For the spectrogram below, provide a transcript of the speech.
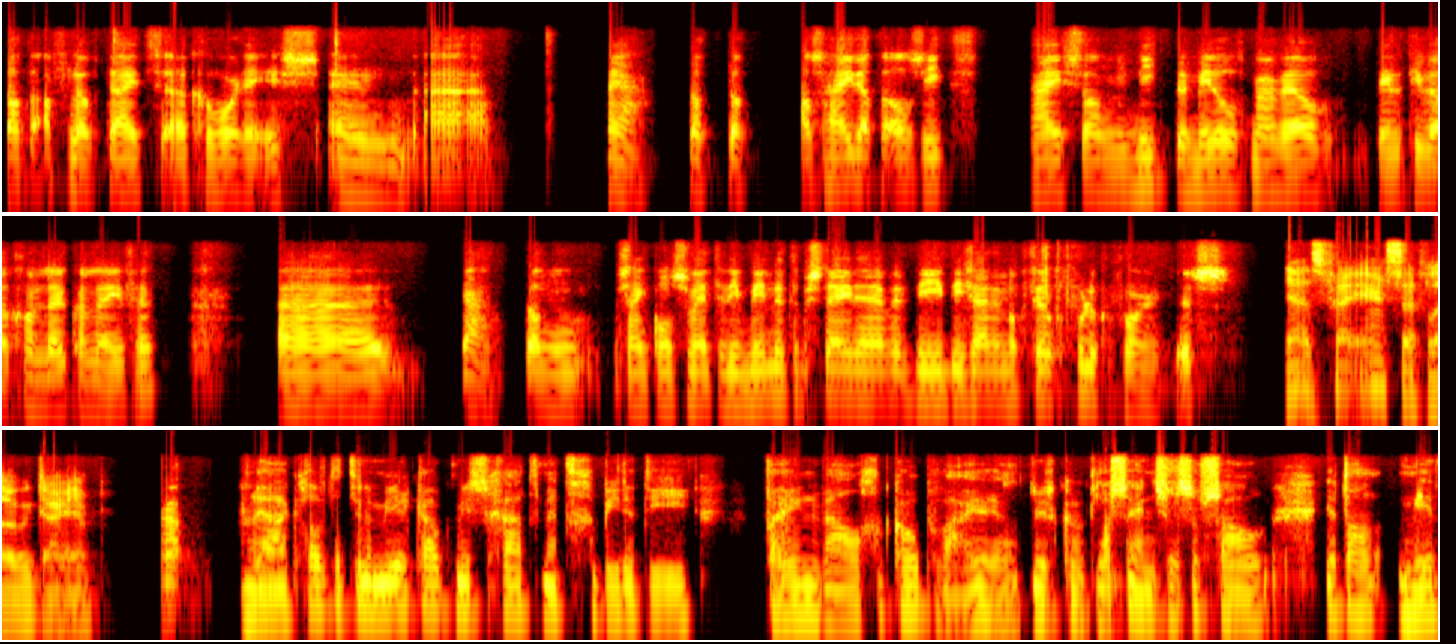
dat de afgelopen tijd eh, geworden is. En eh, nou ja, dat, dat, als hij dat al ziet, hij is dan niet bemiddeld, maar wel, ik denk dat hij wel gewoon leuk kan leven. Eh, ja, dan zijn consumenten die minder te besteden hebben, die, die zijn er nog veel gevoeliger voor. Dus Ja, het is vrij ernstig geloof ik daar, ja. Ja, ik geloof dat het in Amerika ook misgaat met gebieden die voorheen wel goedkoper waren. Natuurlijk ook Los Angeles of zo. Je hebt al meer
